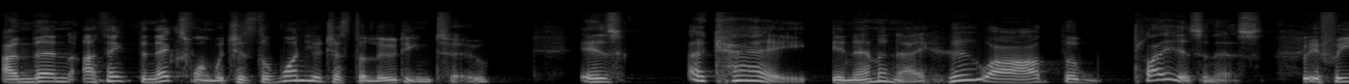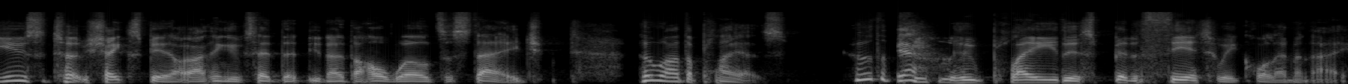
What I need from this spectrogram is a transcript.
And then I think the next one, which is the one you're just alluding to, is okay, in M&A, who are the players in this? If we use the term Shakespeare, I think you've said that, you know, the whole world's a stage. Who are the players? Who are the Yeah. people who play this bit of theatre we call M&A?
